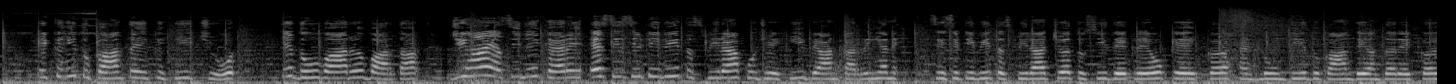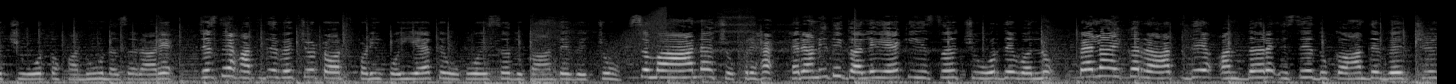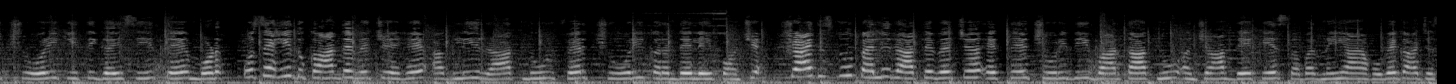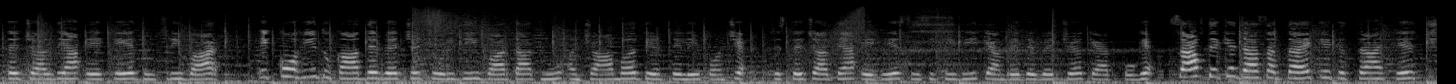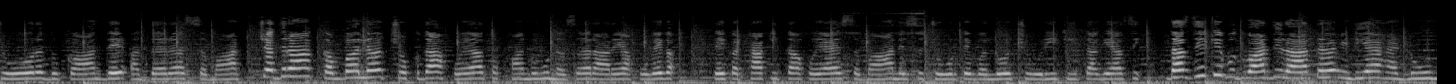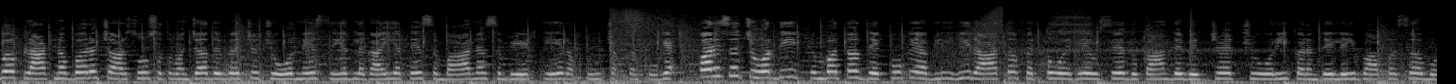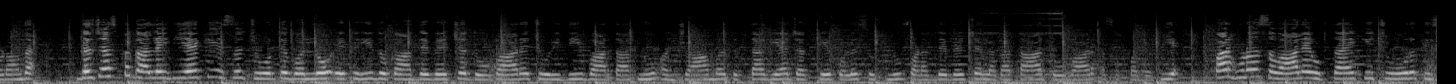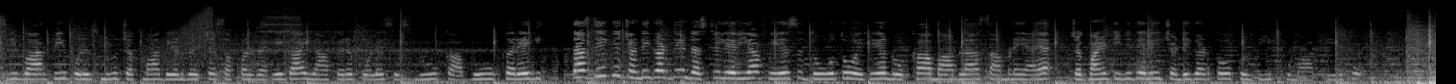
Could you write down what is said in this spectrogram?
ਇੱਕ ਹੀ ਦੁਕਾਨ ਤੇ ਇੱਕ ਹੀ ਚੋਰ ਤੇ ਦੋ ਵਾਰ ਵਾਰਦਾਤ ਜੀ ਹਾਂ, ਅਸੀਂ ਨਹੀਂ ਕਹਿ ਰਹੇ। ਇਹ ਸੀਸੀਟੀਵੀ ਤਸਵੀਰਾਂ ਕੁਝ ਹੀ ਬਿਆਨ ਕਰ ਰਹੀਆਂ ਨੇ। ਸੀਸੀਟੀਵੀ ਤਸਵੀਰਾਂ 'ਚ ਤੁਸੀਂ ਦੇਖ ਰਹੇ ਹੋ ਕਿ ਇੱਕ ਹੈਂਡਲੂਮ ਦੀ ਦੁਕਾਨ ਦੇ ਅੰਦਰ ਇੱਕ ਚੋਰ ਤੁਹਾਨੂੰ ਨਜ਼ਰ ਆ ਰਿਹਾ ਹੈ। ਜਿਸ ਦੇ ਹੱਥ ਦੇ ਵਿੱਚ ਟਾਰਚ ਫੜੀ ਹੋਈ ਹੈ ਤੇ ਉਹ ਇਸ ਦੁਕਾਨ ਦੇ ਵਿੱਚੋਂ ਸਮਾਨ ਚੁੱਕ ਰਿਹਾ ਹੈ। ਹੈਰਾਨੀ ਦੀ ਗੱਲ ਇਹ ਹੈ ਕਿ ਇਸ ਚੋਰ ਦੇ ਵੱਲੋਂ ਪਹਿਲਾਂ ਇੱਕ ਰਾਤ ਦੇ ਅੰਦਰ ਇਸੇ ਦੁਕਾਨ ਦੇ ਵਿੱਚ ਚੋਰੀ ਕੀਤੀ ਗਈ ਸੀ ਤੇ ਮੁੜ ਉਸੇ ਹੀ ਦੁਕਾਨ ਦੇ ਵਿੱਚ ਇਹ ਅਗਲੀ ਰਾਤ ਨੂੰ ਫਿਰ ਚੋਰੀ ਕਰਨ ਦੇ ਲਈ ਪਹੁੰਚਿਆ। ਸ਼ਾਇਦ ਇਸ ਨੂੰ ਪਹਿਲੀ ਰਾਤ ਦੇ ਵਿੱਚ ਇੱਥੇ ਚੋਰੀ ਦੀ ਵਾਰਦਾਤ ਨੂੰ ਅੰਜਾਮ ਦੇ ਕੇ ਸਬਰ ਨਹੀਂ ਆਇਆ ਹੋਵੇਗਾ, ਜਿਸ ਦੇ ਚੱਲਦਿਆਂ ਇਹ ਦੂਸਰੀ ਵਾਰ ਇੱਕੋ ਹੀ ਦੁਕਾਨ ਦੇ ਵਿੱਚ ਚੋਰੀ ਦੀ ਵਾਰਦਾਤ ਨੂੰ ਅੰਜਾਮ ਦੇਣ ਦੇ ਲਈ ਪਹੁੰਚਿਆ, ਜਿਸ ਦੇ ਚੱਲਦਿਆਂ ਇਹ ਸੀਸੀਟੀਵੀ ਕੈਮਰੇ ਦੇ ਵਿੱਚ ਕੈਦ ਹੋ ਗਿਆ। ਸਾਫ਼ ਦੇਖਿਆ ਜਾ ਸਕਦਾ ਹੈ ਕਿ ਕਿਸ ਤਰ੍ਹਾਂ ਇਹ ਚੋਰ ਦੁਕਾਨ ਦੇ ਅੰਦਰ ਸਮਾਨ, ਚਦਰਾ, ਕੰਬਲ ਚੁੱਕਦਾ ਹੋਇਆ ਤੁਹਾਨੂੰ ਨਜ਼ਰ ਆ ਰਿਹਾ ਹੋਵੇਗਾ ਤੇ ਇਕੱਠਾ ਕੀਤਾ ਹੋਇਆ ਇਹ ਸਮਾਨ ਇਸ ਚੋਰ ਦੇ ਵੱਲੋਂ ਚੋਰੀ ਕੀਤਾ ਗਿਆ ਸੀ। ਦੱਸਦੀ ਕਿ ਬੁੱਧਵਾਰ ਦੀ ਰਾਤ ਇੰਡੀਆ ਹੈਂਡਲੂਮ ਪਲਾਟ ਨੰਬਰ 457 ਦੇ ਵਿੱਚ ਚੋਰ ਨੇ ਸੇਧ ਲਗਾ ਲਗਾਈ ਅਤੇ ਸਮਾਨ ਸਮੇਟ ਕੇ ਰਫੂ ਚੱਕਰ ਹੋ ਗਿਆ। ਪਰ ਇਸ ਚੋਰ ਦੀ ਹਿੰਮਤ ਦੇਖੋ ਕਿ ਅਗਲੀ ਹੀ ਰਾਤ ਫਿਰ ਤੋਂ ਇਹ ਉਸੇ ਦੁਕਾਨ ਦੇ ਵਿੱਚ ਚੋਰੀ ਕਰਨ ਦੇ ਲਈ ਵਾਪਸ ਮੁੜ ਆਉਂਦਾ ਦਿਲਚਸਪ ਗੱਲ ਇਹ ਹੈ ਕਿ ਇਸ ਚੋਰ ਦੇ ਵੱਲੋਂ ਇੱਕ ਹੀ ਦੁਕਾਨ ਦੇ ਵਿੱਚ ਦੋ ਵਾਰ ਚੋਰੀ ਦੀ ਵਾਰਦਾਤ ਨੂੰ ਅੰਜਾਮ ਦਿੱਤਾ ਗਿਆ, ਜਦਕਿ ਪੁਲਿਸ ਉਸ ਨੂੰ ਫੜਨ ਦੇ ਵਿੱਚ ਲਗਾਤਾਰ ਦੋ ਵਾਰ ਅਸਫਲ ਰਹੀ ਹੈ। ਪਰ ਹੁਣ ਸਵਾਲ ਇਹ ਉੱਠਦਾ ਹੈ ਕਿ ਚੋਰ ਤੀਸਰੀ ਵਾਰ ਵੀ ਪੁਲਿਸ ਨੂੰ ਚਕਮਾ ਦੇਣ ਵਿੱਚ ਸਫਲ ਰਹੇਗਾ ਜਾਂ ਫਿਰ ਪੁਲਿਸ ਇਸ ਨੂੰ ਕਾਬੂ ਕਰੇਗੀ? ਦੱਸਦੀ ਕਿ ਚੰਡੀਗੜ੍ਹ ਦੇ ਇੰਡਸਟਰੀਅਲ ਏਰੀਆ ਫੇਸ 2 ਤੋਂ ਇਹ ਅਨੋਖਾ ਮਾਮਲਾ ਸਾਹਮਣੇ ਆਇਆ ਹੈ। ਜਗਬਾਣੀ ਟੀਵੀ ਦੇ ਲਈ ਚੰਡੀਗੜ੍ਹ ਤੋਂ ਕੁਲਦੀਪ ਕੁਮਾਰ ਦੀ ਰਿਪੋਰਟ।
